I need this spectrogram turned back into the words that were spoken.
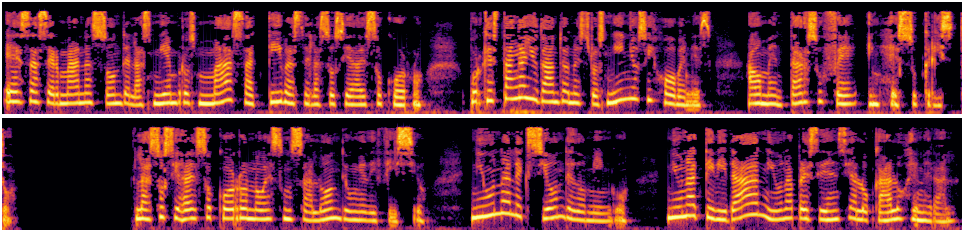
Esas hermanas son de las miembros más activas de la sociedad de socorro porque están ayudando a nuestros niños y jóvenes a aumentar su fe en Jesucristo. La Sociedad de Socorro no es un salón de un edificio, ni una lección de domingo, ni una actividad, ni una presidencia local o general.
